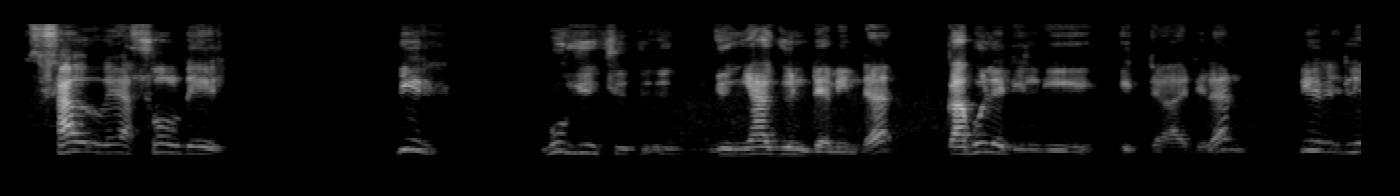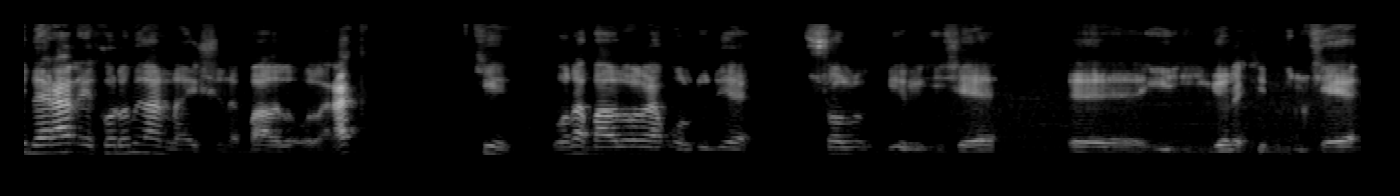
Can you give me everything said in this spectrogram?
sağ veya sol değil. Bir bugünkü gü- dünya gündeminde kabul edildiği iddia edilen bir liberal ekonomi anlayışına bağlı olarak ki ona bağlı olarak oldu diye sol bir şeye e, yönetim ülkeye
